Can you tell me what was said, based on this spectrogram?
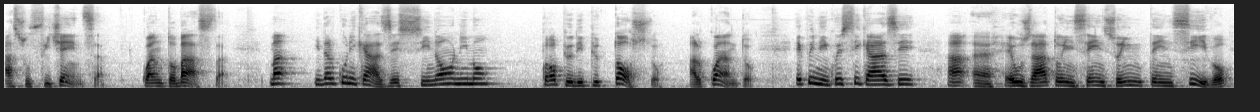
a sufficienza, quanto basta, ma in alcuni casi è sinonimo proprio di piuttosto, alquanto, e quindi in questi casi ha, eh, è usato in senso intensivo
